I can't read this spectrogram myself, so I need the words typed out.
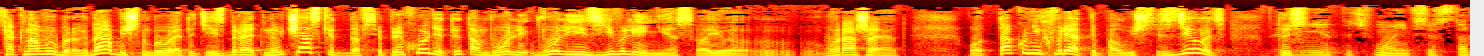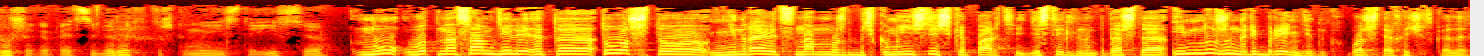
как на выборах, да, обычно бывают эти избирательные участки, туда все приходят и там воли, волеизъявление свое э, выражают. Вот, так у них вряд ли получится сделать. То есть, Нет, почему? Они всех старушек опять соберут, это же коммунисты, и все. ну, вот на самом деле это то, что не нравится нам, может быть, коммунистической партии, действительно, потому что им нужен ребрендинг, вот что я хочу сказать.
